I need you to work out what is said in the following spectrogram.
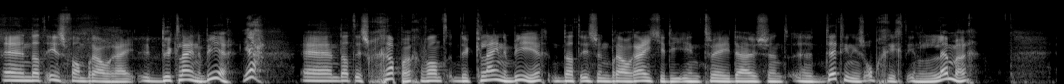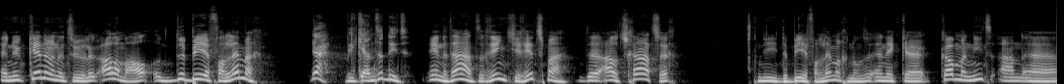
En dat is van brouwerij De Kleine Beer. Ja, En dat is grappig, want de Kleine Beer, dat is een brouwerijtje die in 2013 is opgericht in Lemmer. En nu kennen we natuurlijk allemaal de Beer van Lemmer. Ja, wie kent het niet? Inderdaad, Rintje Ritsma, de oud schaatser, die de Beer van Lemmer genoemd is. En ik eh, kan me niet aan eh,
